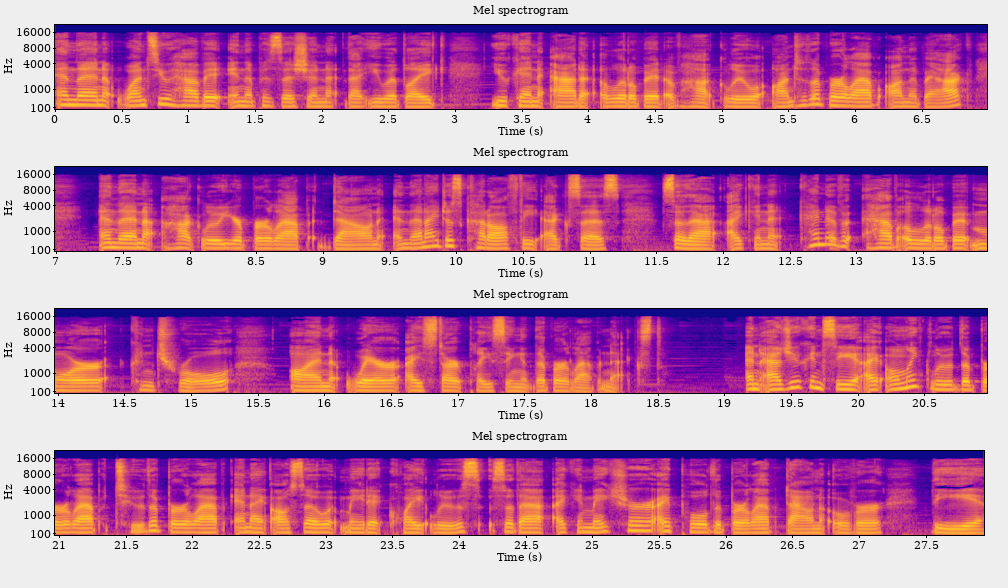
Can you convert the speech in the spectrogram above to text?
And then once you have it in the position that you would like, you can add a little bit of hot glue onto the burlap on the back and then hot glue your burlap down. And then I just cut off the excess so that I can kind of have a little bit more control on where I start placing the burlap next. And as you can see, I only glued the burlap to the burlap and I also made it quite loose so that I can make sure I pull the burlap down over the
